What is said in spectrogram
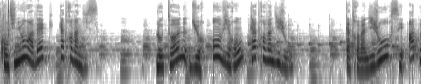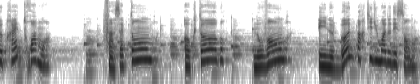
Continuons avec 90. L'automne dure environ 90 jours. 90 jours, c'est à peu près 3 mois. Fin septembre, octobre, novembre et une bonne partie du mois de décembre.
